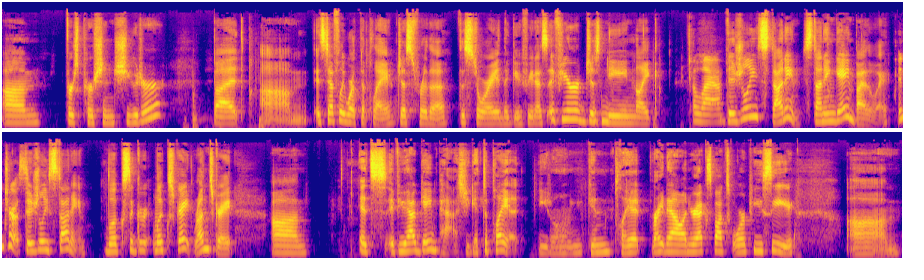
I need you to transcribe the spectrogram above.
um, first person shooter, but um, it's definitely worth the play just for the the story and the goofiness. If you're just needing like A laugh. visually stunning, stunning game by the way, Interesting. visually stunning, looks looks great, runs great. Um, it's if you have Game Pass, you get to play it. You know, you can play it right now on your Xbox or PC. Um,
